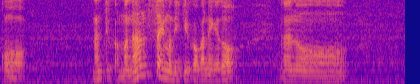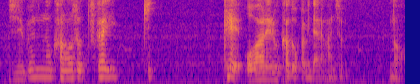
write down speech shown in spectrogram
こうなんていうかまあ何歳まで生きるか分かんないけどあのー自分の可能性を使い切って終われるかどうかみたいな感じの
